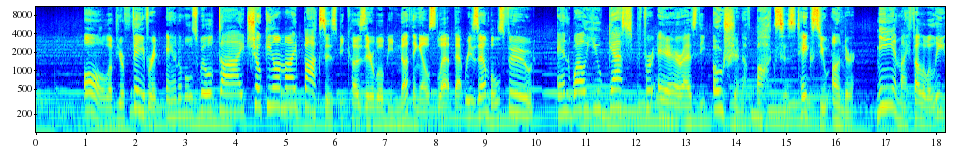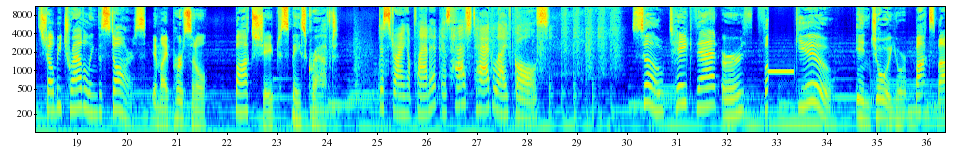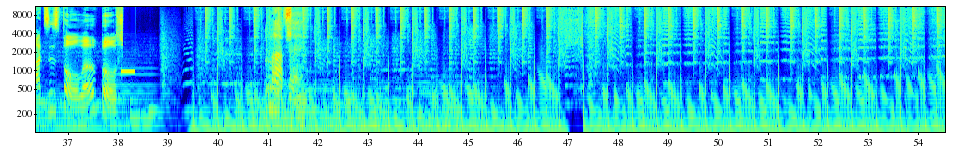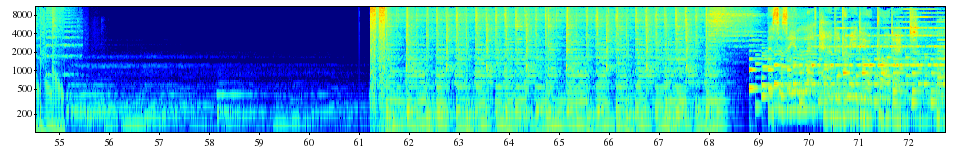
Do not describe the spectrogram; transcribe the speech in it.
All of your favorite animals will die choking on my boxes because there will be nothing else left that resembles food. And while you gasp for air as the ocean of boxes takes you under, me and my fellow elites shall be traveling the stars in my personal box shaped spacecraft. Destroying a planet is hashtag life goals. So take that, Earth. F you. Enjoy your box boxes full of bullshit. Loves it. This is a left handed radio product.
